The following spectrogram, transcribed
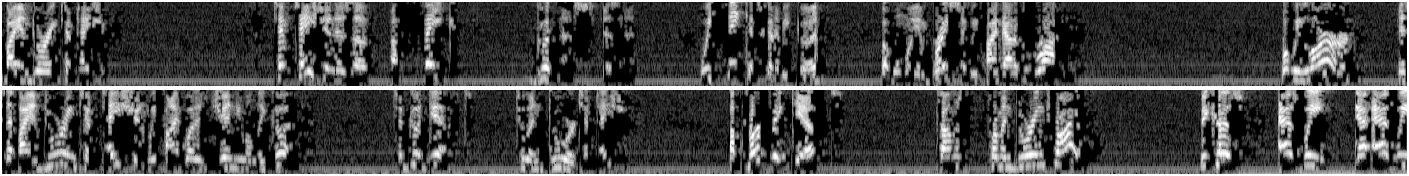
by enduring temptation. Temptation is a, a fake goodness, isn't it? We think it's going to be good, but when we embrace it, we find out it was rotten. What we learn is that by enduring temptation, we find what is genuinely good. It's a good gift to endure temptation. A perfect gift comes from enduring trial. Because as we as we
